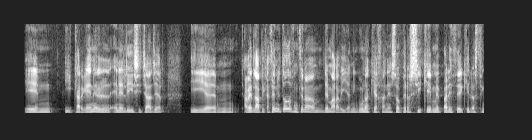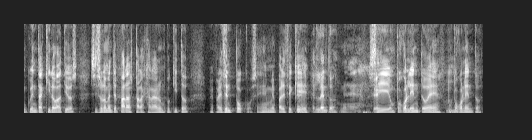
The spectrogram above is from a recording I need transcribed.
Em, y cargué en el, en el Easy Charger y em, a ver, la aplicación y todo funciona de maravilla, ninguna queja en eso, pero sí que me parece que los 50 kilovatios, si solamente paras para cargar un poquito, me parecen pocos. ¿eh? Me parece que. Es lento. Eh, sí, un poco lento, ¿eh? Un poco lento.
